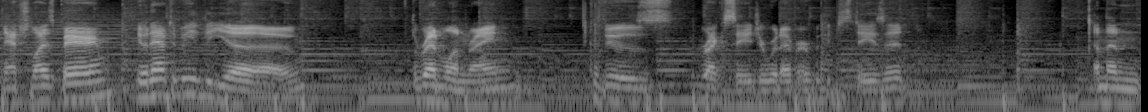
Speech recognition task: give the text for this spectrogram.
Naturalized bear. It would have to be the uh, the red one, right? Because it was Rex Sage or whatever. We could just daze it, and then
